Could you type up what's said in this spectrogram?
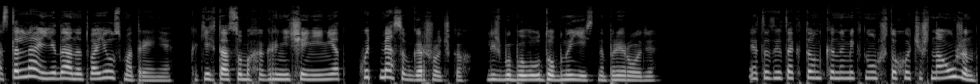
Остальная еда на твое усмотрение. Каких-то особых ограничений нет. Хоть мясо в горшочках, лишь бы было удобно есть на природе. Это ты так тонко намекнул, что хочешь на ужин?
